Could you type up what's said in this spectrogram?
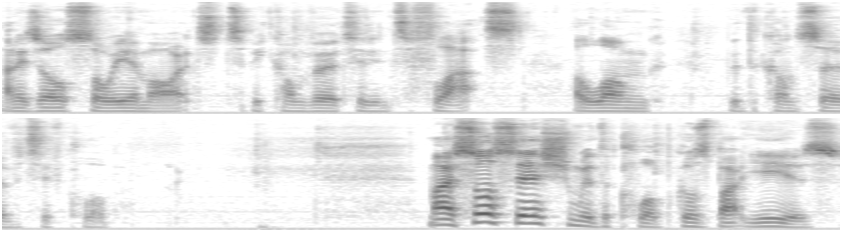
and is also earmarked to be converted into flats along with the Conservative Club. My association with the club goes back years.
